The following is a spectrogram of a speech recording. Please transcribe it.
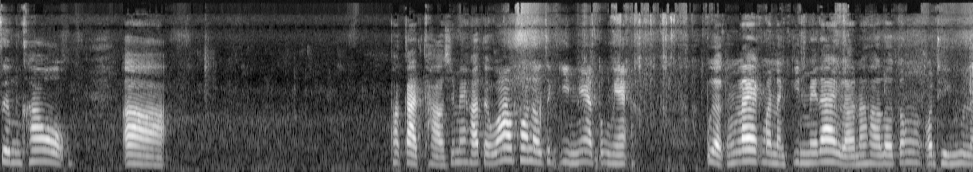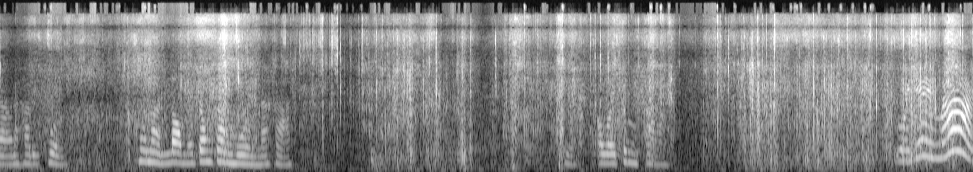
ซึมเข้าอ่าผักกาดขาวใช่ไหมคะ แต่ว่าพอเราจะกินเนี่ยตรงเนี้ยเปลือกแรกมันกินไม่ได้อยู่แล้วนะคะ เราต้องเอาทิ้งอยู่แล้วนะคะทุกคนเพราะนั้นเราไม่ต้องกังวลนะคะ เอาไว้ตรงกลาง หัวใหญ่มาก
